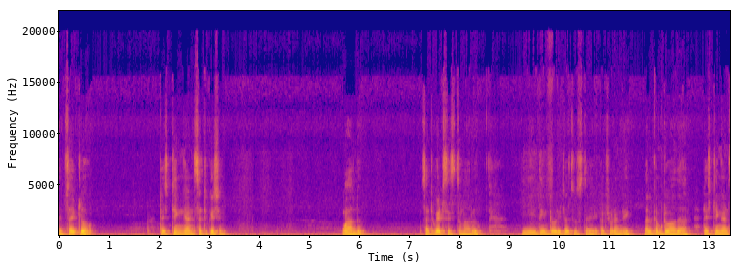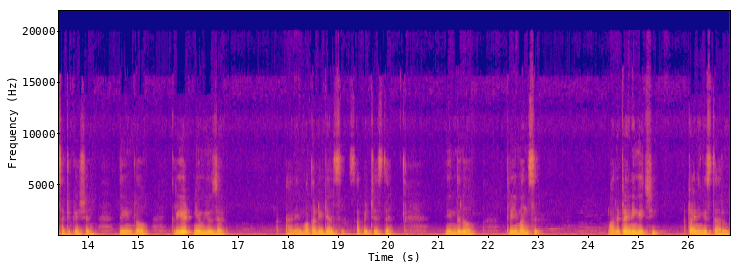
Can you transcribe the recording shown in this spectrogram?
వెబ్సైట్లో టెస్టింగ్ అండ్ సర్టిఫికేషన్ వాళ్ళు సర్టిఫికేట్స్ ఇస్తున్నారు. ఈ దీంట్లో డీటెయిల్స్ చూస్తే ఇక్కడ చూడండి. Welcome to Aadhaar testing and certification. దీంట్లో క్రియేట్ న్యూ యూజర్ అని మొత్తం డీటెయిల్స్ సబ్మిట్ చేస్తే ఇందులో త్రీ మంత్స్ మళ్ళీ ట్రైనింగ్ ఇచ్చి ట్రైనింగ్ ఇస్తారు.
